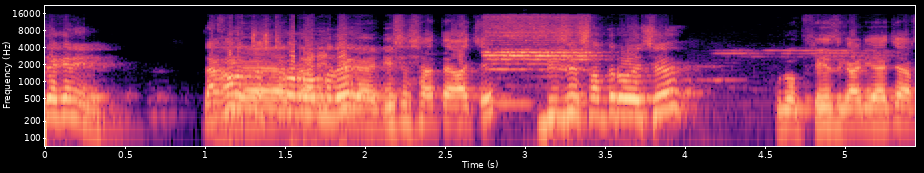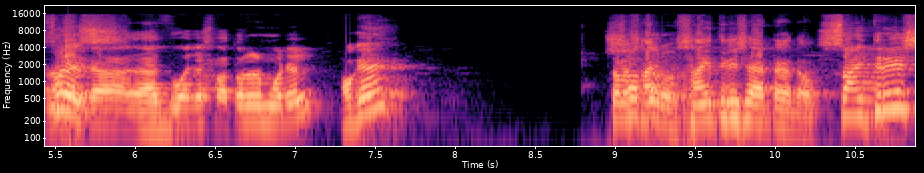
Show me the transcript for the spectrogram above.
দেখে নিন। দেখানোর চেষ্টা করব আপনাদের। ডিসের সাথে আছে। সাথে রয়েছে। পুরো ফ্রেশ গাড়ি আছে। আপনার? এটা মডেল ওকে সতেরো। সাঁত্রিশ হাজার টাকা দাও। সাঁত্রিশ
